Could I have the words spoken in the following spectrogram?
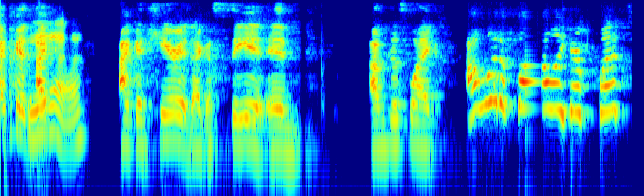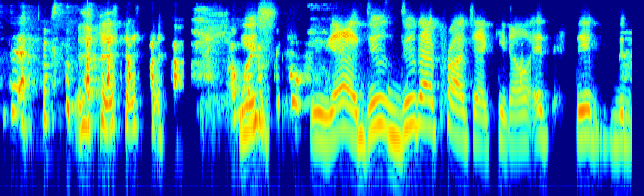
I could, yeah. I, I could hear it, I could see it, and I'm just like, I want to follow your footsteps. like, yeah, do do that project. You know, it the the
